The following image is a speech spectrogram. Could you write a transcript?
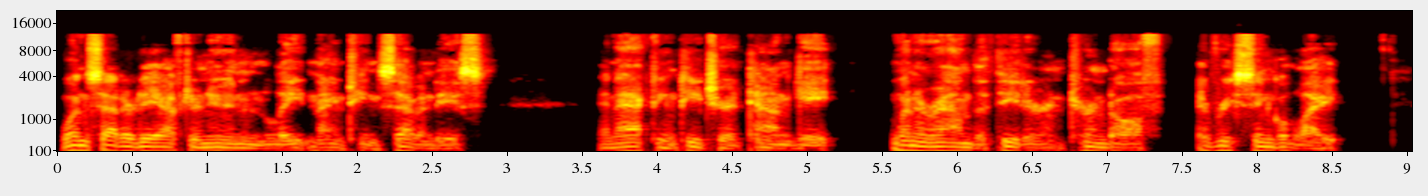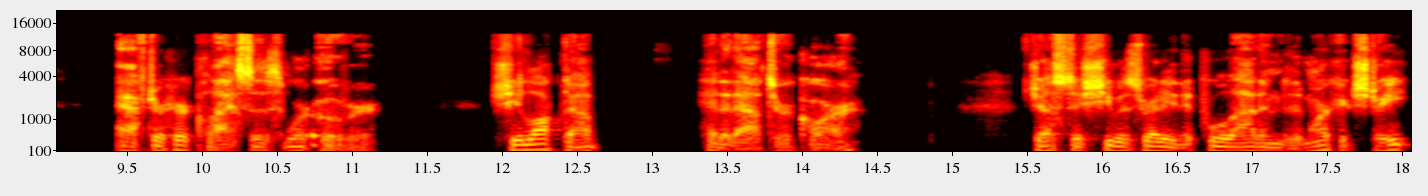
One Saturday afternoon in the late 1970s, an acting teacher at Towngate went around the theater and turned off every single light after her classes were over. She locked up, headed out to her car. Just as she was ready to pull out into the market street,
